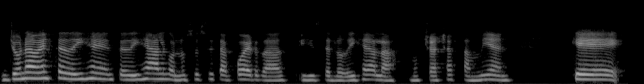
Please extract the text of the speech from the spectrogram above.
yo una vez te dije, te dije algo, no sé si te acuerdas, y se lo dije a las muchachas también, que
